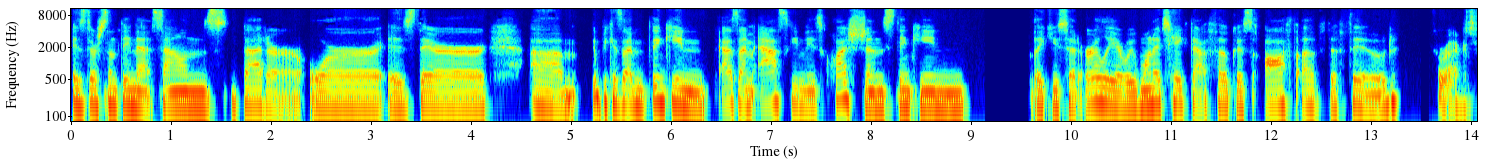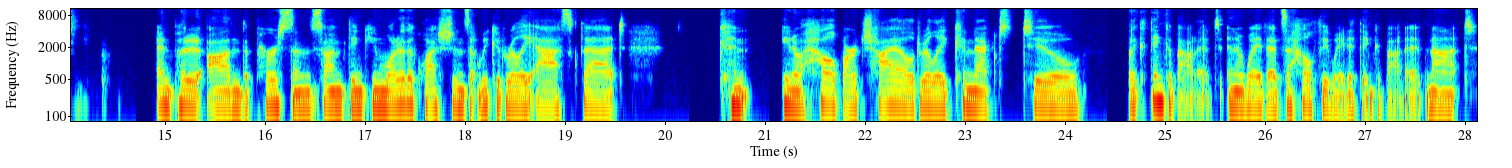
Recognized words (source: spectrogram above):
is there something that sounds better? Or is there um, because i'm thinking as i'm asking these questions thinking like you said earlier we want to take that focus off of the food. Correct. And put it on the person. So i'm thinking what are the questions that we could really ask that can you know help our child really connect to like think about it in a way that's a healthy way to think about it not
